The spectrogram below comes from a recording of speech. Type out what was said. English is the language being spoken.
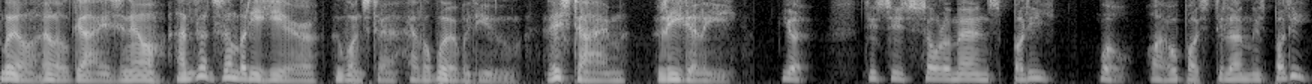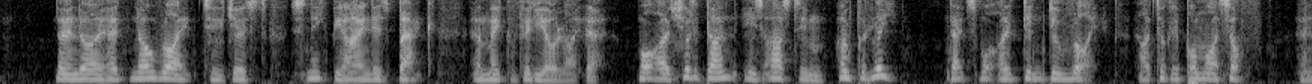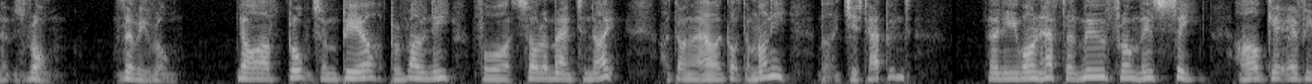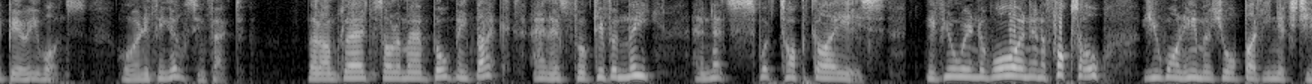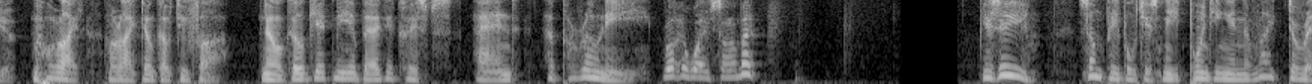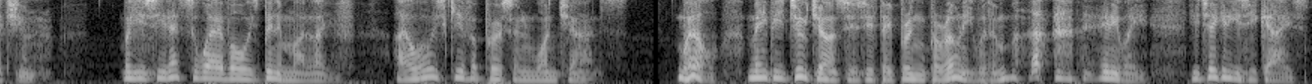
Well, hello guys. Now, I've got somebody here who wants to have a word with you. This time, legally. Yeah, this is SoloMan's buddy. Well, I hope I still am his buddy. And I had no right to just sneak behind his back and make a video like that. What I should have done is asked him openly. That's what I didn't do right. I took it upon myself, and it was wrong. Very wrong. Now I've brought some beer, Peroni, for SoloMan tonight. I don't know how I got the money, but it just happened. And he won't have to move from his seat. I'll get every beer he wants, or anything else, in fact. But I'm glad SoloMan brought me back and has forgiven me, and that's what type of guy he is. If you're in the war and in a foxhole, you want him as your buddy next to you. All right, all right, don't go too far. No, go get me a bag of crisps and a Peroni. Right away, SoloMan. You see, some people just need pointing in the right direction. But you see, that's the way I've always been in my life. I always give a person one chance. Well, maybe two chances if they bring Peroni with them. anyway, you take it easy, guys.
